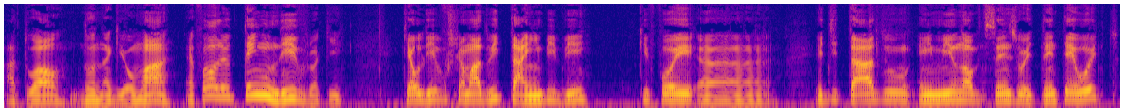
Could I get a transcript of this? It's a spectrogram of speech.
atual, Dona Guiomar, ela falou, olha, eu tenho um livro aqui, que é o livro chamado Itaim Bibi, que foi uh, editado em 1988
